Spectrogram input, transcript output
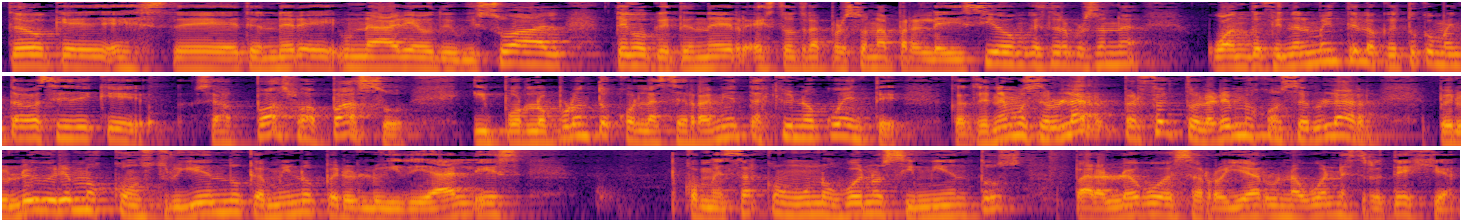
tengo que este, tener eh, un área audiovisual, tengo que tener esta otra persona para la edición, esta otra persona, cuando finalmente lo que tú comentabas es de que, o sea, paso a paso, y por lo pronto con las herramientas que uno cuente, cuando tenemos celular, perfecto, lo haremos con celular, pero luego iremos construyendo un camino, pero lo ideal es comenzar con unos buenos cimientos para luego desarrollar una buena estrategia.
